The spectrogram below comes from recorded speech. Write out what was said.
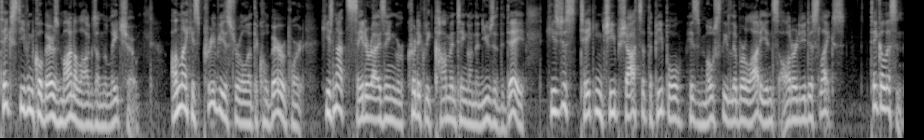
Take Stephen Colbert's monologues on The Late Show. Unlike his previous role at the Colbert Report, he's not satirizing or critically commenting on the news of the day. He's just taking cheap shots at the people his mostly liberal audience already dislikes. Take a listen.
